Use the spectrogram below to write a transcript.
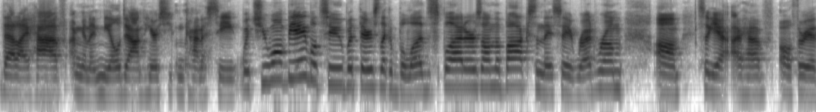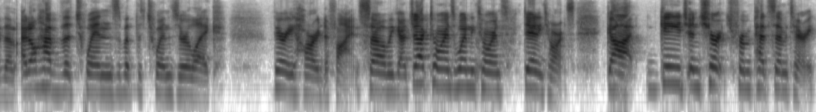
that I have. I'm gonna kneel down here so you can kind of see, which you won't be able to, but there's like blood splatters on the box and they say Red Room. Um, so yeah, I have all three of them. I don't have the twins, but the twins are like very hard to find. So we got Jack Torrance, Wendy Torrance, Danny Torrance. Got Gage and Church from Pet Sematary.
